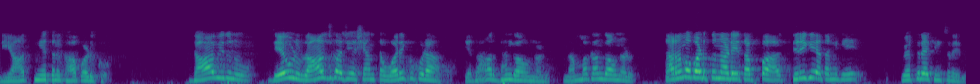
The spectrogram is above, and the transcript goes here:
నీ ఆత్మీయతను కాపాడుకో. దావిదును దేవుడు రాజుగా చేసేంత వరకు కూడా యథార్థంగా ఉన్నాడు నమ్మకంగా ఉన్నాడు. తరమబడుతున్నాడే తప్ప తిరిగి అతనికి వ్యతిరేకించలేదు.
